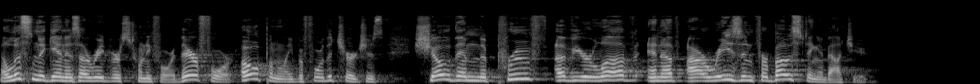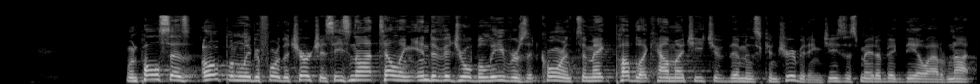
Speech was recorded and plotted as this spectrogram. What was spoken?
Now, listen again as I read verse 24. Therefore, openly before the churches, show them the proof of your love and of our reason for boasting about you. When Paul says openly before the churches, he's not telling individual believers at Corinth to make public how much each of them is contributing. Jesus made a big deal out of not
